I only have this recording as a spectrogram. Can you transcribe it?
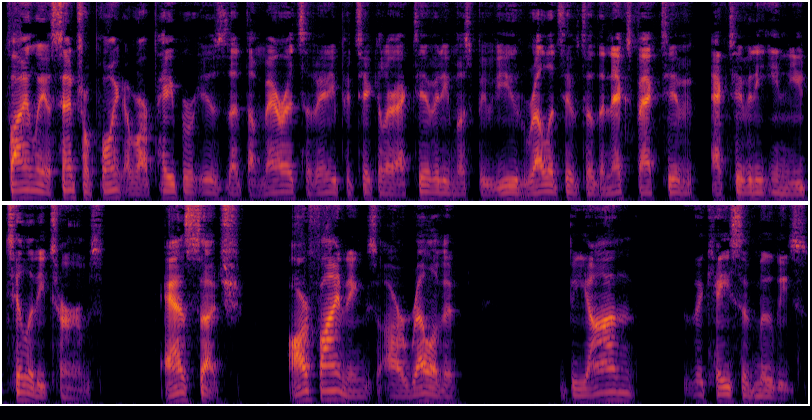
Finally, a central point of our paper is that the merits of any particular activity must be viewed relative to the next activ- activity in utility terms. As such, our findings are relevant beyond the case of movies.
